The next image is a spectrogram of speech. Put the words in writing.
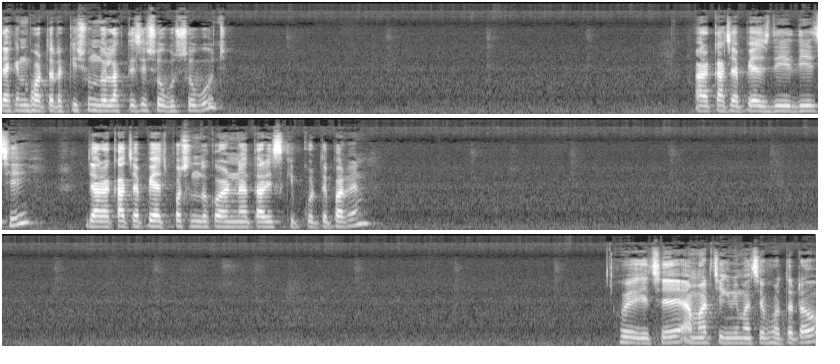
দেখেন ভর্তাটা কি সুন্দর লাগতেছে, সবুজ সবুজ। আর কাঁচা পেঁয়াজ দিয়ে দিয়েছি। যারা কাঁচা পেঁয়াজ পছন্দ করেন না, তার স্কিপ করতে পারেন। হয়ে গেছে আমার চিংড়ি মাছের ভর্তাটাও।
